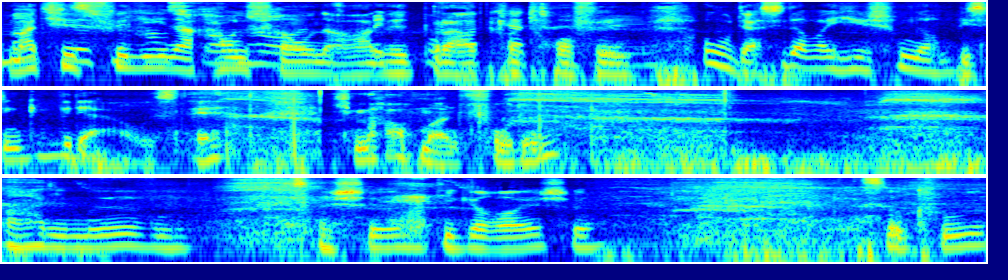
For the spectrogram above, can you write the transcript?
Matjesfilet nach Hausfrauenart mit, mit Bratkartoffeln. Oh, das sieht aber hier schon noch ein bisschen gewitter aus. Ne? Ich mache auch mal ein Foto. Ah, die Möwen. So schön, die Geräusche. So cool.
